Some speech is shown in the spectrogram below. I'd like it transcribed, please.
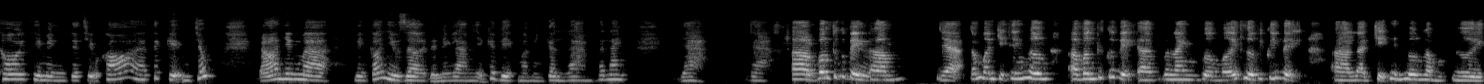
thôi thì mình chịu khó tiết kiệm chút. Đó nhưng mà mình có nhiều giờ để mình làm những cái việc mà mình cần làm Vân Anh. Dạ yeah, dạ yeah. à, vâng thưa quý vị um, Dạ, cảm ơn chị Thiên Hương. À, vâng thưa quý vị, à, Vân Anh vừa mới thưa với quý vị à, là chị Thiên Hương là một người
